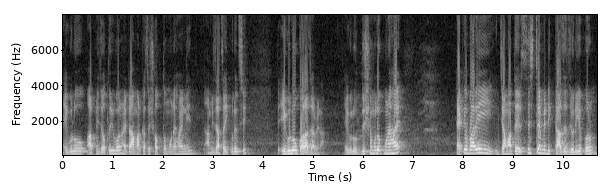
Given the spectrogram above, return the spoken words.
এগুলো আপনি যতই বলেন, এটা আমার কাছে সত্য মনে হয়নি, আমি যাচাই করেছি। তো এগুলোও করা যাবে না। এগুলো উদ্দেশ্যমূলক মনে হয়। একেবারেই জামাতের সিস্টেমেটিক কাজে জড়িয়ে পড়ুন।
